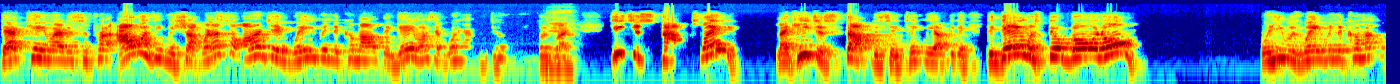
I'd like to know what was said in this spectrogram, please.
that came out of surprise. I was even shocked when I saw RJ waving to come out the game. I said, "What happened to him?" Because Yeah. like he just stopped playing. Like he just stopped and said, "Take me out the game." The game was still going on when he was waving to come out.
